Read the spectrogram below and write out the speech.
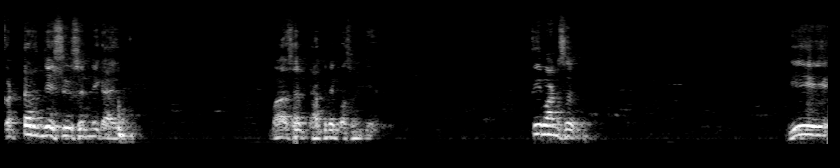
कट्टर जे शिवसैनिक आहेत बाळासाहेब ठाकरेपासूनचे ती माणसं. ही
